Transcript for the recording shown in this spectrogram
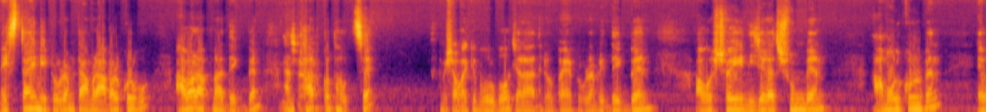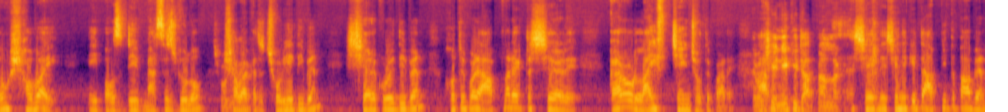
নেক্সট টাইম এই প্রোগ্রামটা আমরা আবার করব। আবার আপনারা দেখবেন। অ্যান্ড থার্ড কথা হচ্ছে আমি সবাইকে বলব যারা নীরব ভাইয়ের প্রোগ্রামটি দেখবেন অবশ্যই নিজেরা শুনবেন আমল করবেন এবং সবাই এই পজিটিভ মেসেজগুলো সবার কাছে ছড়িয়ে দিবেন শেয়ার করে দিবেন। হতে পারে আপনার একটা শেয়ারে কারও লাইফ চেঞ্জ হতে পারে। সেই নেকিটা আপনার সে নাকিটা আপনি তো পাবেন।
